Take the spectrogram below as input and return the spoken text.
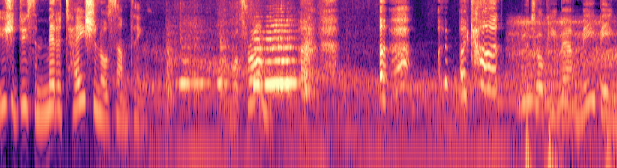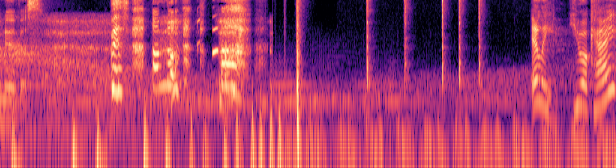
You should do some meditation or something. What's wrong? Uh, uh, I, I can't. You're talking about me being nervous. Beth, I'm not. Ah. Ellie, you okay?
